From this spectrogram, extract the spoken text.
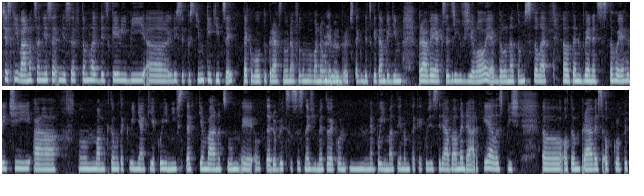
Český Vánoce mě se, mě se v tomhle vždycky líbí, uh, když si pustím kytici, takovou tu krásnou nafilmovanou, mm-hmm. nevím proč, tak vždycky tam vidím právě, jak se dřív žilo, jak bylo na tom stole uh, ten věnec z toho jehličí a Um, mám k tomu takový nějaký jako jiný vztah k těm Vánocům i od té doby, co se snažíme to jako nepojímat jenom tak jako, že si dáváme dárky, ale spíš uh, o tom právě se obklopit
